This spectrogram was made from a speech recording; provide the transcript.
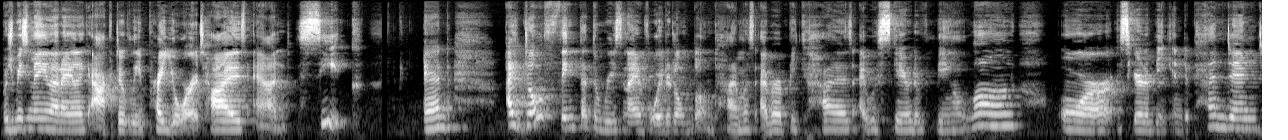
but should be something that I like actively prioritize and seek. And I don't think that the reason I avoided alone time was ever because I was scared of being alone or scared of being independent.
